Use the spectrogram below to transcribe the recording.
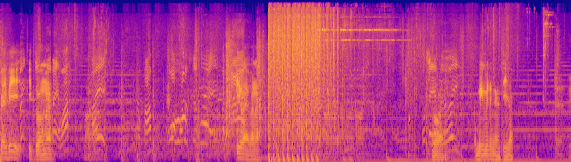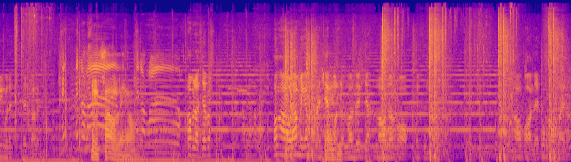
ไปพี่เฮ้ยอีกตัวนึงน่ะไหนวะหลังไปเอาปั๊มโอ้โหกระแทกมันตายพี่ไหวปะน่ะตายตายตายตายโอ้โหกระสุนโคตรแรงเลยผมวิ่งไปหนึ่งนาทีแล้วเดี๋ยววิ่งไปเลยเล่นก่อนเลยเม็ดเม็ดดอลลาร์มันเข้าแล้วเม็ดดอลลาร์เข้าไปแล้วใช่ปะเข้าแล้วเข้าแล้วต้องเอานะไม่งั้นมันหายเจ็บหมดใช่เดี๋ยวเราเล่นจะเราจะออกไม่คุ้มต้องเอาก่อนเลยพวกเขาใหม่นะ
